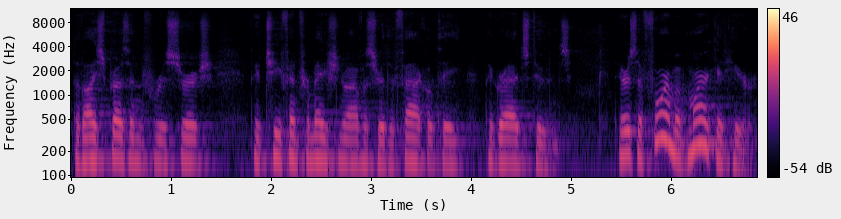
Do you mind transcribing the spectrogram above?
the vice president for research, the chief information officer, the faculty, the grad students. There's a form of market here,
